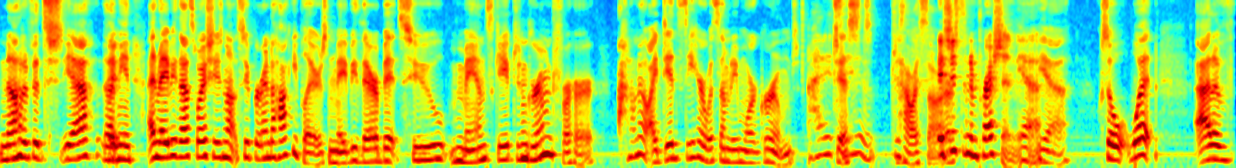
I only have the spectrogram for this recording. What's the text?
Not if it's yeah. I It- mean, and maybe that's why she's not super into hockey players. Maybe they're a bit too manscaped and groomed for her. I don't know. I did see her with somebody more groomed. I did just too. how I saw her. It's just an impression, yeah. yeah. So what out of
